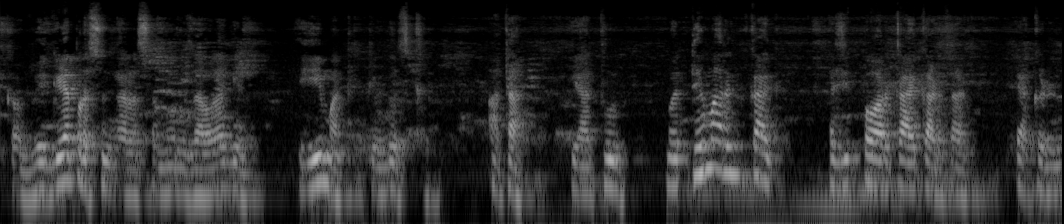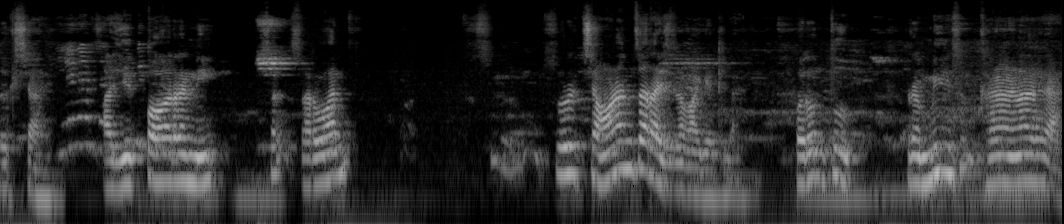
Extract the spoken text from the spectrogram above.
एका वेगळ्या प्रसंगाला समोर जावं लागेल हेही मात्र तेवढंच खरं. आता यातून मध्यमार्ग काय अजित पवार काय काढतात? त्याकडे लक्ष आहे. अजित पवारांनी स सर्वां सुरज चव्हाणांचा राजीनामा घेतला. परंतु रम्मी खेळणाऱ्या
